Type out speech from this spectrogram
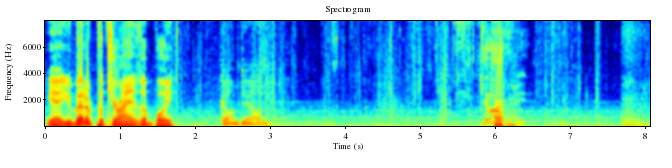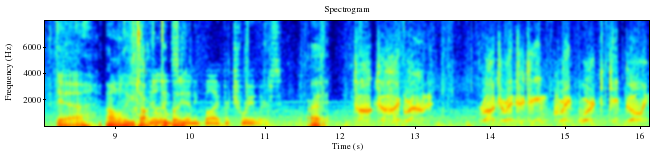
Yeah, you better put your hands up, boy. Calm down. Get off me. Yeah, I don't know who you talking to, buddy. standing by for trailers. All right. TOC to high ground. Roger, entry team. Great work. Keep going.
